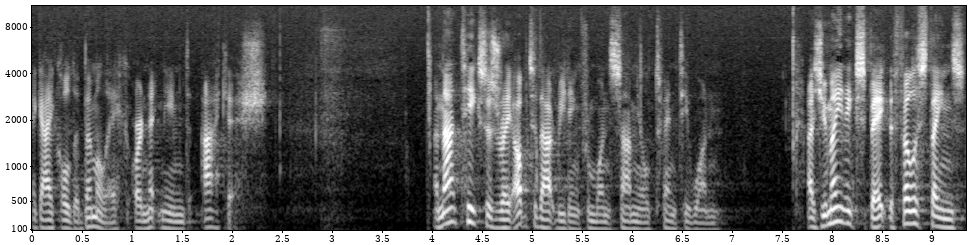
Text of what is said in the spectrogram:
a guy called Abimelech, or nicknamed Achish. And that takes us right up to that reading from 1 Samuel 21. As you might expect, the Philistines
